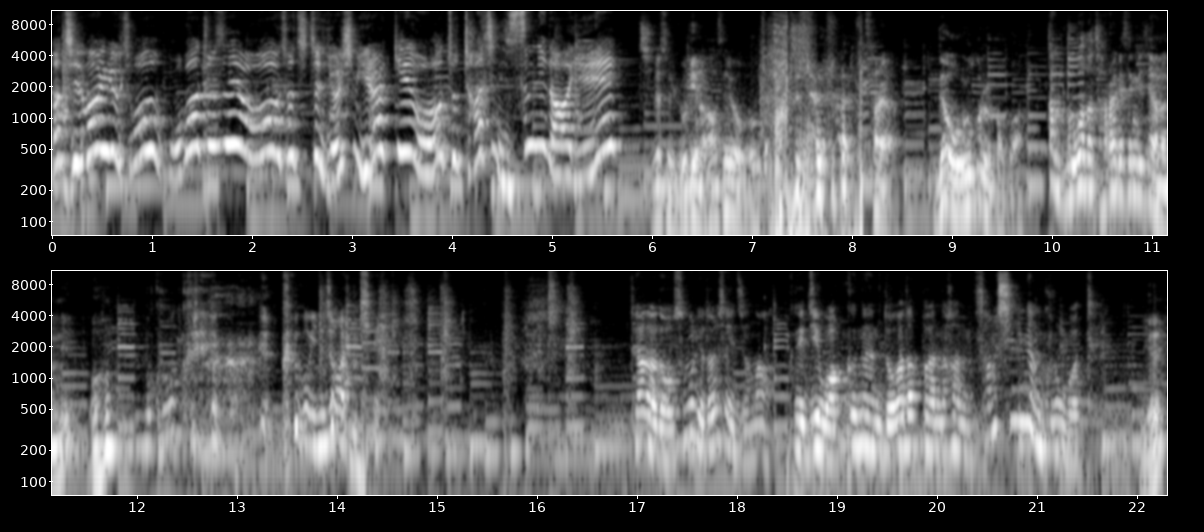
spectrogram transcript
아, 제발요. 저 뽑아주세요. 저 진짜 열심히 일할게요. 저 자신 있습니다. 예? 집에서 요리나 하세요. 사라야, 내 얼굴을 봐봐. 딱 너가 다 잘하게 생기지 않았니? 어? 뭐 그건 그래 그거 인정할게 태연아 너 28살이잖아 근데 네 와크는 너가 답한 한 30년 그런 거 같아 예?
